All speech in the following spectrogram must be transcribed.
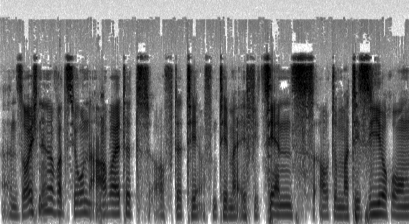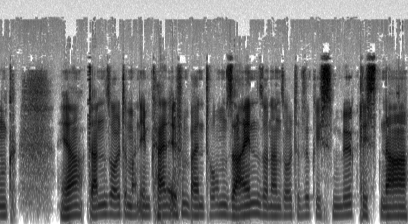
an solchen Innovationen arbeitet, auf, der The auf dem Thema Effizienz, Automatisierung, ja, dann sollte man eben kein Elfenbeinturm sein, sondern sollte wirklich möglichst nah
